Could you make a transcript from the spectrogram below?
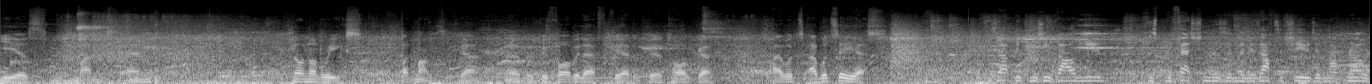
years, months, and no, not weeks but months. Yeah. yeah. before we left, we had a clear talk. Yeah. I would I would say yes. Is that because you value his professionalism and his attitude in that role?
